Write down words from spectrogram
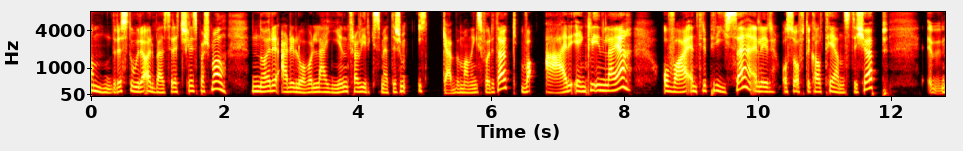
andre store arbeidsrettslige spørsmål. Når er det lov å leie inn fra virksomheter som ikke er bemanningsforetak? Hva er egentlig innleie? Og hva er entreprise, eller også ofte kalt tjenestekjøp? Eh,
